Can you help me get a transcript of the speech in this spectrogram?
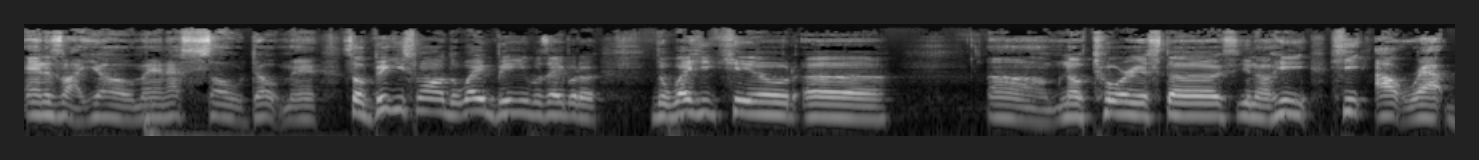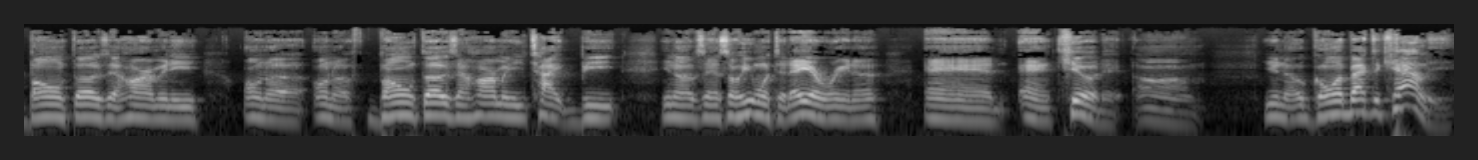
And it's like, yo, man, that's so dope, man. So Biggie Small, the way Biggie was able to, the way he killed uh um Notorious Thugs, you know, he he out rapped Bone Thugs-n-Harmony on a on a Bone Thugs-n-Harmony type beat, you know what I'm saying? So he went to their arena and and killed it. Um, you know, going back to Cali,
